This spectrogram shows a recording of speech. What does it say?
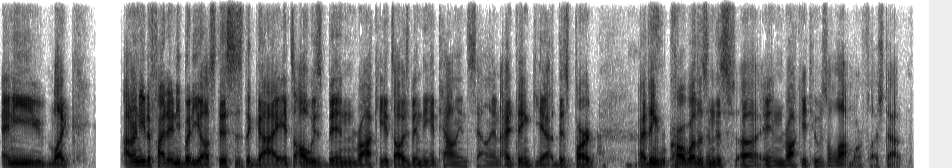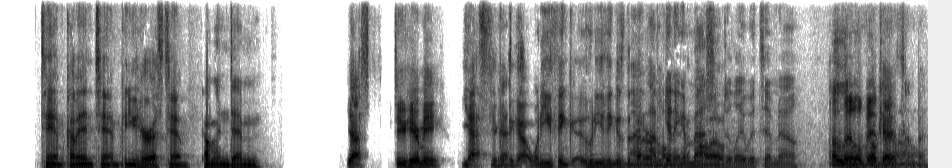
any like I don't need to fight anybody else. This is the guy. It's always been Rocky. It's always been the Italian stallion. I think yeah, this part I think Carl Weathers in this uh in Rocky 2 is a lot more fleshed out. Tim, come in. Tim, can you hear us? Tim. Come in, Tim. Yes. Do you hear me? Yes, you're good to go. What do you think? Who do you think is the better? I, am getting a massive Apollo? delay with Tim now. A little bit. Okay. but it's.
